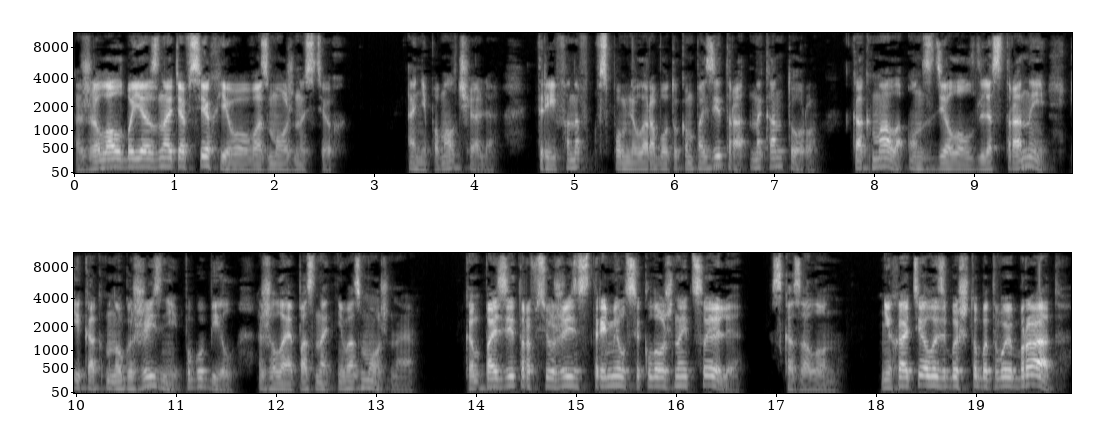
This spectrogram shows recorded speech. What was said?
«Желал бы я знать о всех его возможностях». Они помолчали. Трифонов вспомнил работу композитора на контору. Как мало он сделал для страны и как много жизней погубил, желая познать невозможное. «Композитор всю жизнь стремился к ложной цели», — сказал он. Не хотелось бы, чтобы твой брат...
